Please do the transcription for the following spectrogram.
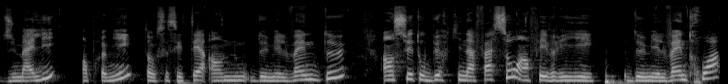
du Mali en premier. Donc ça, c'était en août 2022 ensuite au Burkina Faso en février 2023.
